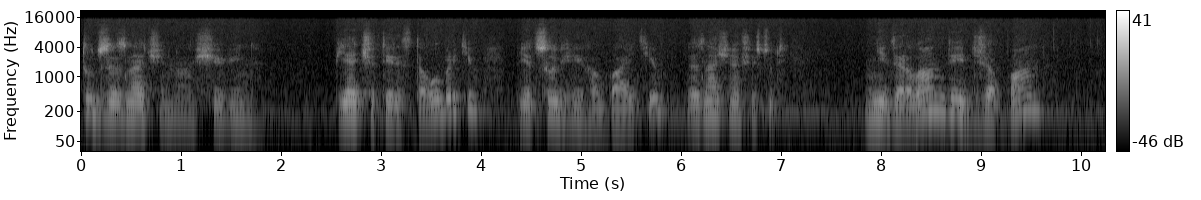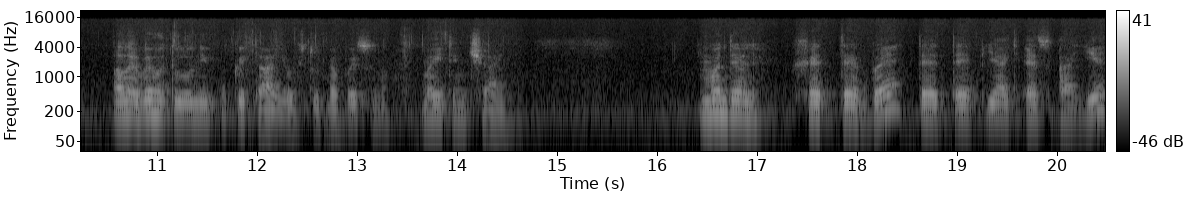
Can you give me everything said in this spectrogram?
Тут зазначено, що він 5400 обертів, 500 гігабайтів. Зазначено, що тут Нідерланди, Джапан, але виготовлений у Китаї. Ось тут написано Made in China. Модель HTB TT5SAE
